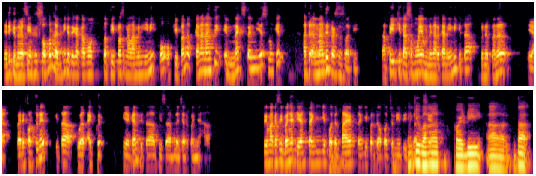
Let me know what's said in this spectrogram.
Jadi generasi yang Christopher hari ini ketika kamu 30 plus ngalamin ini, oh oke okay banget. Karena nanti in next 10 years mungkin ada another crisis lagi. Tapi kita semua yang mendengarkan ini, kita benar-benar ya very fortunate kita well equipped ya kan kita bisa belajar banyak hal. Terima kasih banyak ya. Thank you for the time. Thank you for the opportunity. Thank you banget, Ko Edi. Uh, kita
